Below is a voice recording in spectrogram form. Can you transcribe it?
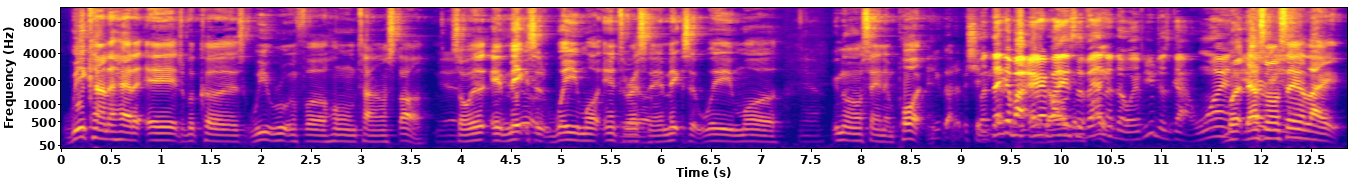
we kind of had an edge because we rooting for a hometown star. Yeah. So it, it makes Yeah. it way more interesting. Yeah. It makes it way more, you know what I'm saying, important. You got to. But think about everybody in Savannah though. If you just got one, But that's what I'm saying. Like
